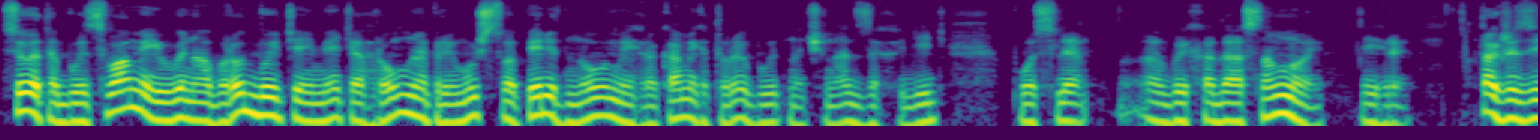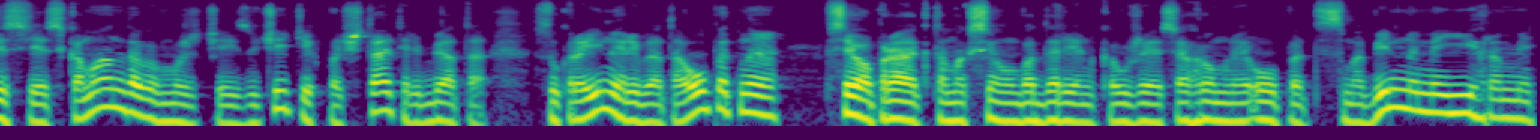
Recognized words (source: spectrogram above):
Все это будет с вами, и вы наоборот будете иметь огромное преимущество перед новыми игроками, которые будут начинать заходить после э, выхода основной игры. Также здесь есть команда, вы можете изучить их, почитать. Ребята с Украины, ребята опытные. Всего проекта Максима Бондаренко уже есть огромный опыт с мобильными играми,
